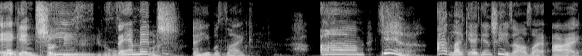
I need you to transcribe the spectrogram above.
egg and cheese sandwich?" and he was like, "Um, yeah, I'd like egg and cheese." I was like, "All right,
